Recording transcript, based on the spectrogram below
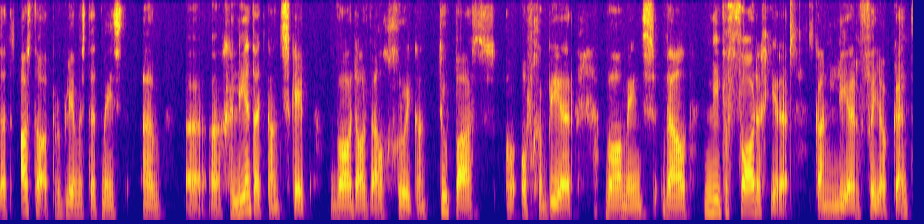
dat as daar 'n probleem is dat mens 'n um, 'n uh, uh, geleentheid kan skep waar daar wel groei kan toepas of, of gebeur waar mens wel nuwe vaardighede kan leer vir jou kind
